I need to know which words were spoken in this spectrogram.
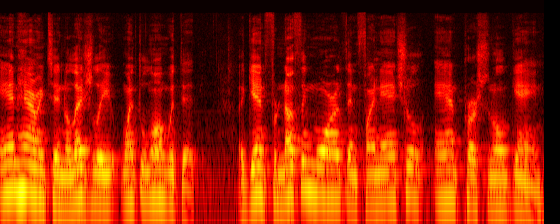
and Harrington allegedly went along with it, again, for nothing more than financial and personal gain.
